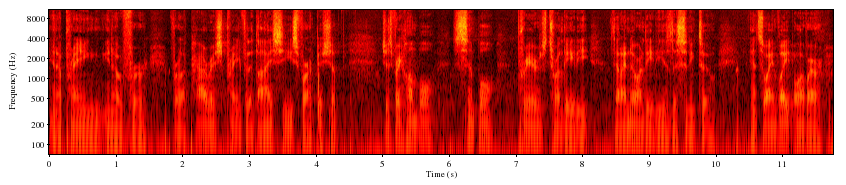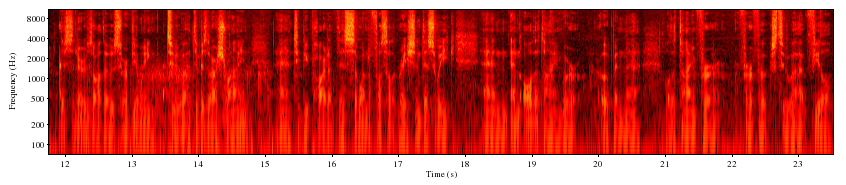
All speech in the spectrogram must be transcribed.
you know, praying, you know, for for the parish, praying for the diocese, for our bishop. Just very humble, simple prayers to Our Lady that I know Our Lady is listening to. And so I invite all of our listeners, all those who are viewing, to uh, to visit our shrine and to be part of this wonderful celebration this week, and and all the time we're open uh, all the time for for folks to uh, feel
